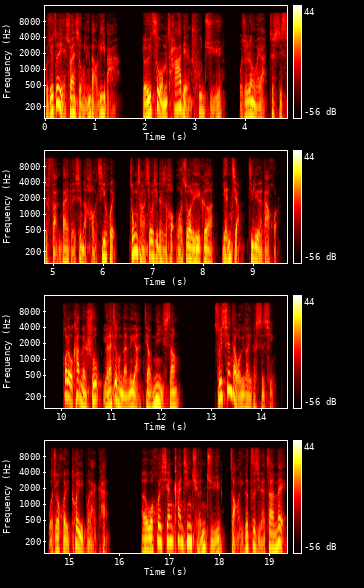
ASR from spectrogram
我觉得这也算是种领导力吧。有一次我们差点出局，我就认为啊，这是一次反败为胜的好机会。中场休息的时候，我做了一个演讲，激励了大伙儿。后来我看本书，原来这种能力啊叫逆商。所以现在我遇到一个事情，我就会退一步来看。呃，我会先看清全局，找一个自己的站位，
